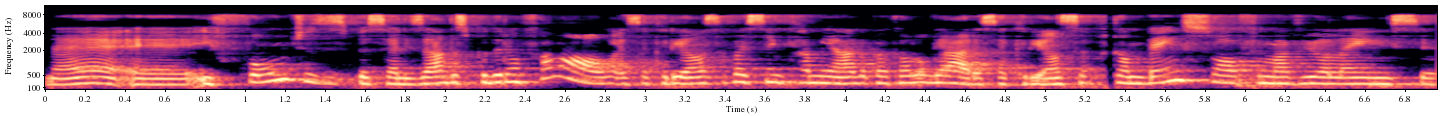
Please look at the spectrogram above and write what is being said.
Né? É, e fontes especializadas poderiam falar: oh, essa criança vai ser encaminhada para tal lugar, essa criança também sofre uma violência.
